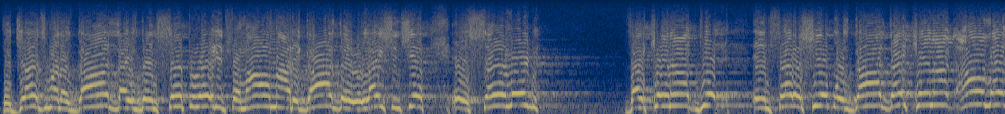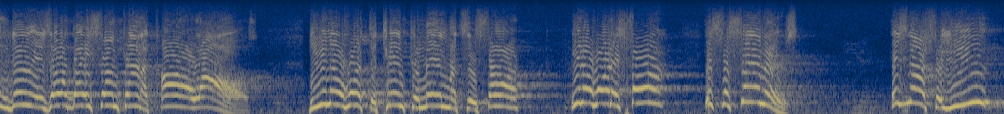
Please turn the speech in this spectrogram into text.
The judgment of God, they've been separated from Almighty God. Their relationship is severed. They cannot get in fellowship with God. They cannot, all they can do is obey some kind of carnal laws. Do you know what the Ten Commandments is for? You know what it's for? It's for sinners. It's not for you.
